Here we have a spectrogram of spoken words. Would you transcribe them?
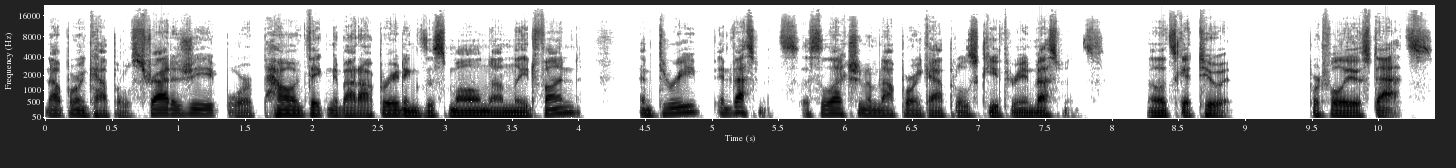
not boring capital strategy, or how I'm thinking about operating as a small non lead fund. And three, investments, a selection of not boring capital's Q3 investments. Now let's get to it. Portfolio stats.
